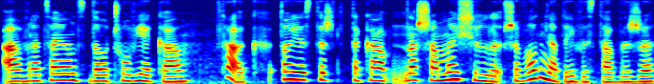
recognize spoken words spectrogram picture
A wracając do człowieka, tak, to jest też taka nasza myśl przewodnia tej wystawy, że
